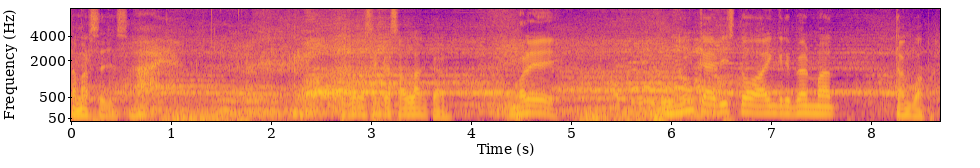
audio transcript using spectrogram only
La marsellesa. ¿Te acuerdas en Casablanca? Hombre, nunca he visto a Ingrid Bergman tan guapa.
